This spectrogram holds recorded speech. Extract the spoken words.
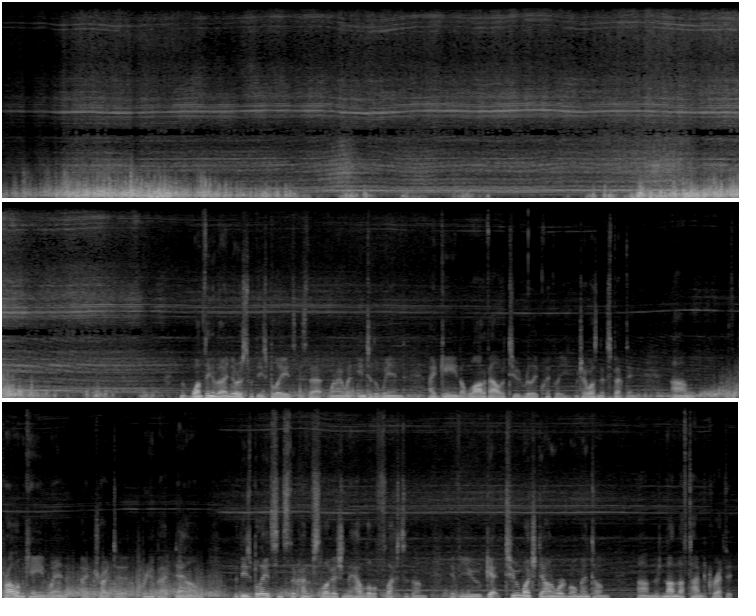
One thing that I noticed with these blades is that when I went into the wind, I gained a lot of altitude really quickly, which I wasn't expecting. Um, the problem came when I tried to bring it back down. But these blades, since they're kind of sluggish and they have a little flex to them, if you get too much downward momentum, um, there's not enough time to correct it.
